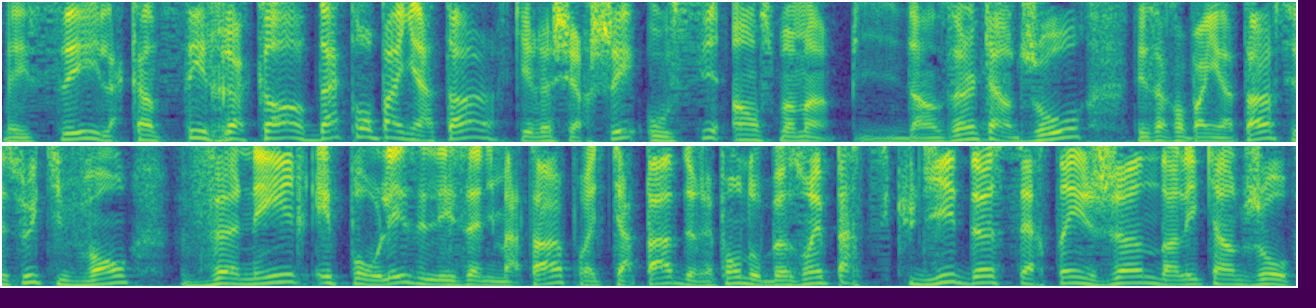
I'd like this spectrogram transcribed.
mais c'est la quantité record d'accompagnateurs qui est recherchée aussi en ce moment. Puis dans un camp de jour, les accompagnateurs, c'est ceux qui vont venir épauler les animateurs pour être capables de répondre aux besoins particuliers de certains jeunes dans les camps de jour.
